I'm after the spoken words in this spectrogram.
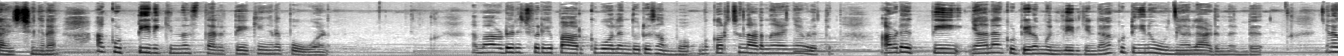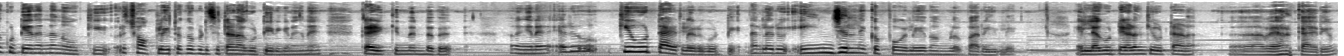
കഴിച്ചിങ്ങനെ ആ കുട്ടി ഇരിക്കുന്ന സ്ഥലത്തേക്ക് ഇങ്ങനെ പോവുകയാണ് അപ്പോൾ അവിടെ ഒരു ചെറിയ പാർക്ക് പോലെ എന്തോ ഒരു സംഭവം. അപ്പോൾ കുറച്ച് നടന്നു കഴിഞ്ഞാൽ അവിടെ എത്തും. അവിടെ എത്തി ഞാൻ ആ കുട്ടിയുടെ മുന്നിലിരിക്കുന്നുണ്ട് ആ കുട്ടി ഇങ്ങനെ ഊഞ്ഞാലാടുന്നുണ്ട്. ഞാൻ ആ കുട്ടിയെ തന്നെ നോക്കി ഒരു ചോക്ലേറ്റൊക്കെ പിടിച്ചിട്ടാണ് ആ കുട്ടി ഇരിക്കുന്നത് അങ്ങനെ കഴിക്കുന്നുണ്ടത്. അതിങ്ങനെ ഒരു ക്യൂട്ടായിട്ടുള്ളൊരു കുട്ടി. നല്ലൊരു ഏഞ്ചലിനൊക്കെ പോലെ നമ്മൾ പറയില്ലേ? എല്ലാ കുട്ടികളും ക്യൂട്ടാണ് വേറെ കാര്യം.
